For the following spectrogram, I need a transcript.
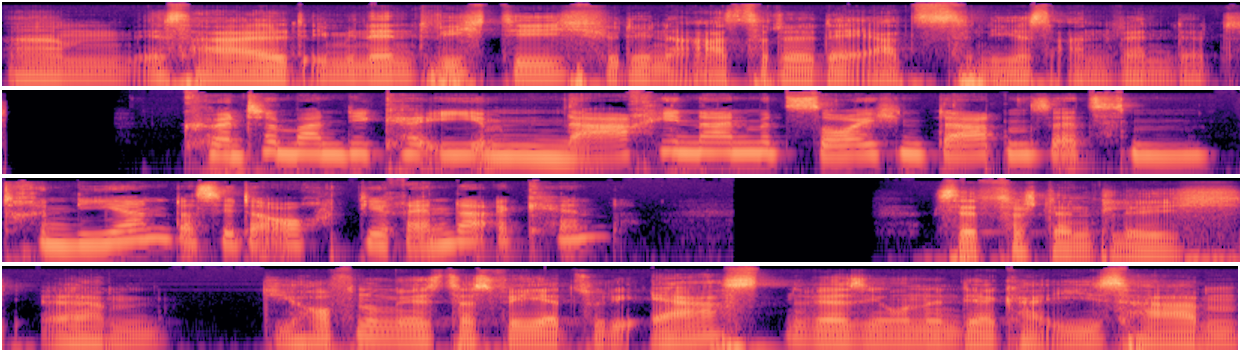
ähm, ist halt eminent wichtig für den Arzt oder der Ärztin, die es anwendet. Könnte man die KI im Nachhinein mit solchen Datensätzen trainieren, dass sie da auch die Ränder erkennt? Selbstverständlich. Ähm, die Hoffnung ist, dass wir jetzt so die ersten Versionen der KIs haben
